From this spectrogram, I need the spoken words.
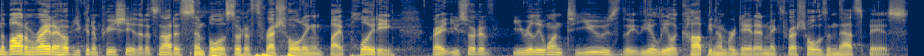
the bottom right, I hope you can appreciate that it's not as simple as sort of thresholding by ploidy, right? You sort of, you really want to use the, the allelic copy number data and make thresholds in that space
